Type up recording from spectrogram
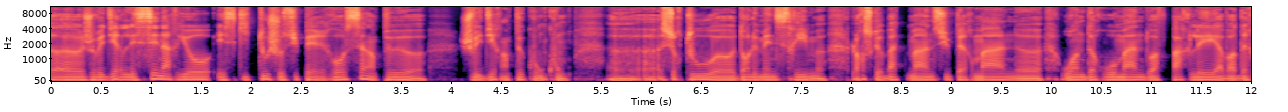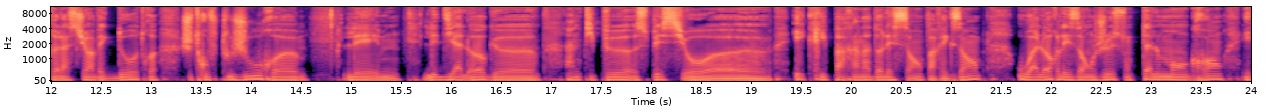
euh, je vais dire les scénarios et ce qui touche aux super-héros, c'est un peu, euh, je vais dire un peu concon. Euh, surtout dans le mainstream, lorsque Batman, Superman, Wonder Woman doivent parler, avoir des relations avec d'autres, je trouve toujours les les dialogues un petit peu spéciaux, écrits par un adolescent par exemple, ou alors les enjeux sont tellement grands et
